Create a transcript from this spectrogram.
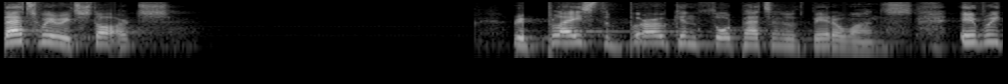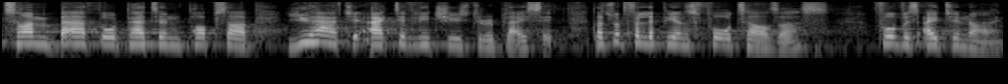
That's where it starts. Replace the broken thought patterns with better ones. Every time a bad thought pattern pops up, you have to actively choose to replace it. That's what Philippians 4 tells us. 4 verse 8 to 9.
